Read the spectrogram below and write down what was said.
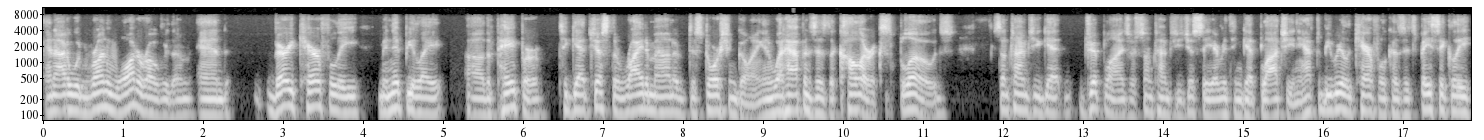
and I would run water over them and very carefully manipulate uh, the paper to get just the right amount of distortion going. And what happens is the color explodes. Sometimes you get drip lines, or sometimes you just see everything get blotchy. And you have to be really careful because it's basically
